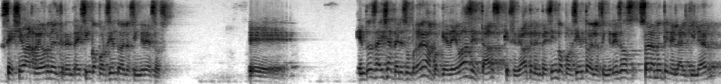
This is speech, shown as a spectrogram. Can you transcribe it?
se lleva alrededor del 35% de los ingresos. Eh, entonces ahí ya tenés un problema, porque de base estás que se te va 35% de los ingresos solamente en el alquiler,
